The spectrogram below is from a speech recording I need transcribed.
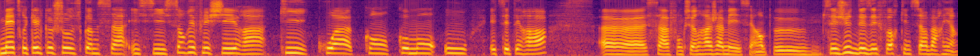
mettre quelque chose comme ça ici sans réfléchir à qui, quoi, quand, comment, où, etc., euh, ça fonctionnera jamais. C'est un peu, c'est juste des efforts qui ne servent à rien.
